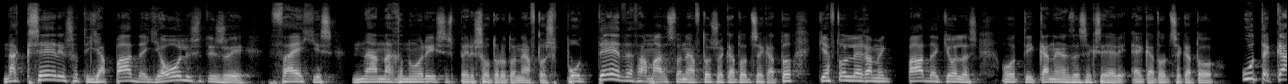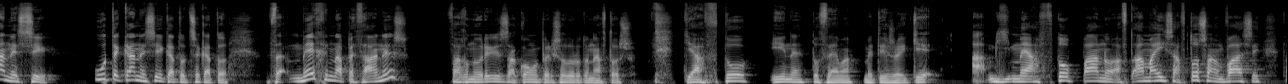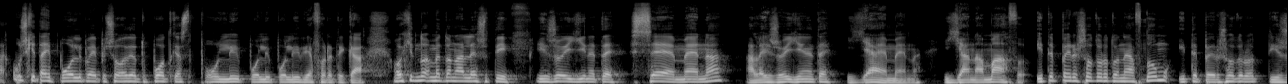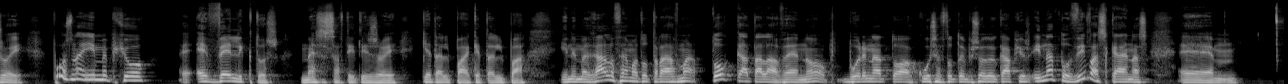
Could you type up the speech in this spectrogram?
Να ξέρεις ότι για πάντα, για όλη σου τη ζωή θα έχεις να αναγνωρίσεις περισσότερο τον εαυτό σου. Ποτέ δεν θα μάθεις τον εαυτό σου 100% και αυτό λέγαμε πάντα κιόλας ότι κανένας δεν σε ξέρει 100%. Ούτε καν εσύ. Ούτε καν εσύ 100%. Θα, μέχρι να πεθάνεις θα γνωρίζεις ακόμα περισσότερο τον εαυτό σου. Και αυτό είναι το θέμα με τη ζωή. Και με αυτό πάνω, αυτό, άμα είσαι αυτό σαν βάση, θα ακούσει και τα υπόλοιπα επεισόδια του podcast πολύ, πολύ, πολύ διαφορετικά. Όχι με το να λες ότι η ζωή γίνεται σε εμένα, αλλά η ζωή γίνεται για εμένα. Για να μάθω είτε περισσότερο τον εαυτό μου, είτε περισσότερο τη ζωή. Πώς να είμαι πιο ε, ευέλικτος μέσα σε αυτή τη ζωή κτλ. κτλ. Είναι μεγάλο θέμα το τραύμα, το καταλαβαίνω. Μπορεί να το ακούσει αυτό το επεισόδιο κάποιος ή να το δει βασικά ένας. Ε,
